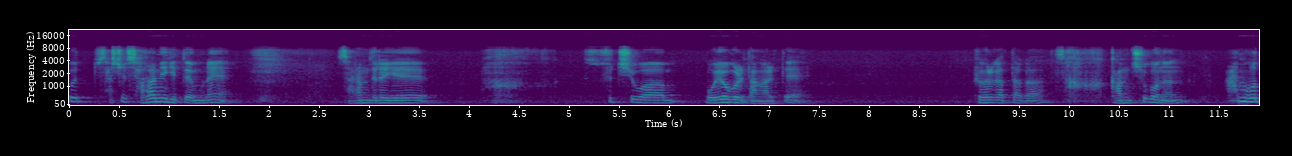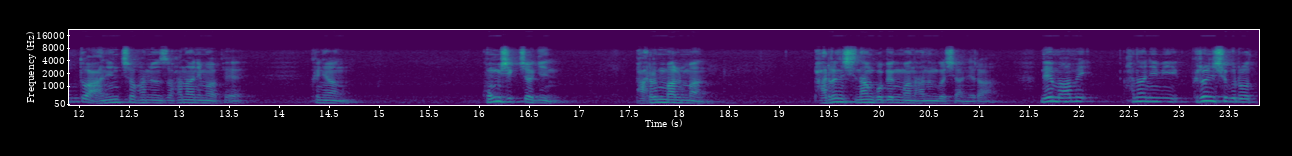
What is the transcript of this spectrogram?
그 사실 사람이기 때문에 사람들에게 수치와 모욕을 당할 때 그걸 갖다가 싹 감추고는 아무것도 아닌 척 하면서 하나님 앞에 그냥 공식적인 바른 말만 바른 신앙 고백만 하는 것이 아니라 내 마음에 하나님이 그런 식으로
